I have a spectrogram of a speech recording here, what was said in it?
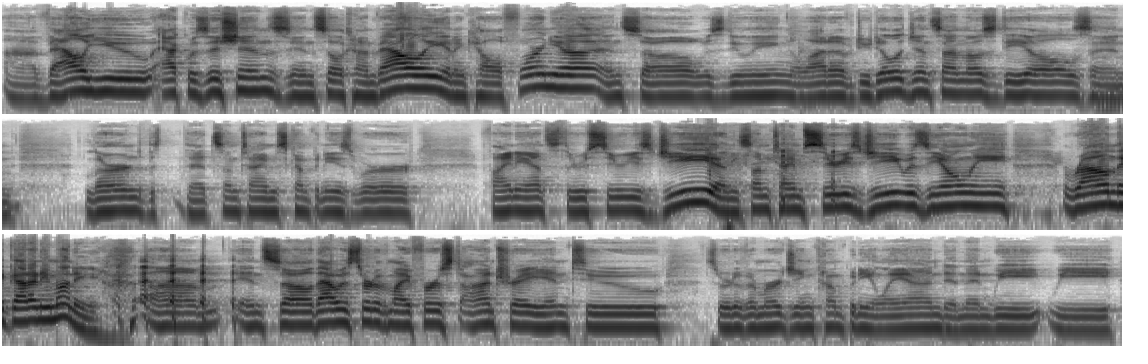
uh, value acquisitions in Silicon Valley and in California, and so was doing a lot of due diligence on those deals and learned that sometimes companies were financed through Series G, and sometimes Series G was the only round that got any money. Um, and so that was sort of my first entree into sort of emerging company land. And then we we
